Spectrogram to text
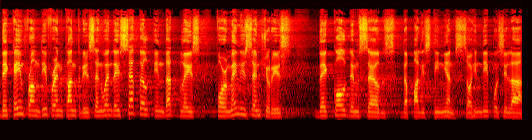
They came from different countries, and when they settled in that place for many centuries, they called themselves the Palestinians. So hindi po sila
